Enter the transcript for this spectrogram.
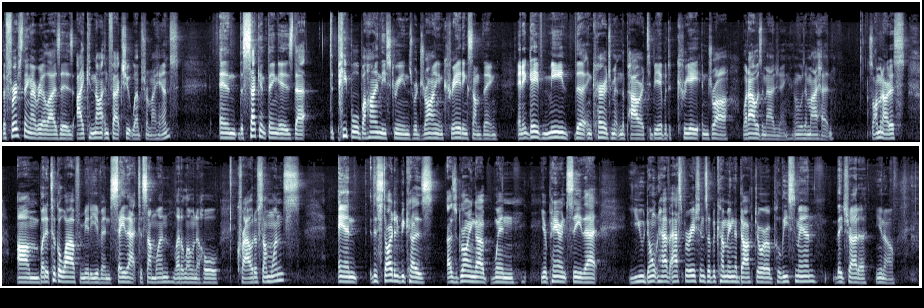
The first thing I realized is I cannot, in fact, shoot webs from my hands. And the second thing is that the people behind these screens were drawing and creating something, and it gave me the encouragement and the power to be able to create and draw what I was imagining and was in my head. So I'm an artist, um, but it took a while for me to even say that to someone, let alone a whole crowd of someone's. And this started because I was growing up when your parents see that you don't have aspirations of becoming a doctor or a policeman, they try to, you know,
